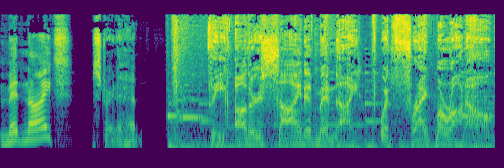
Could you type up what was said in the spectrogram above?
Midnight. Straight ahead. The Other Side of Midnight with Frank Morano.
